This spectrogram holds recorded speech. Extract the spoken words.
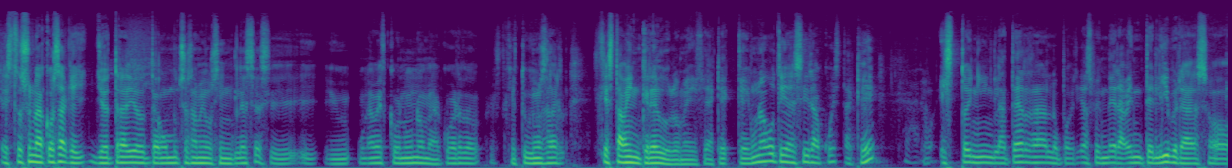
Esto es una cosa que yo he traído, tengo muchos amigos ingleses y, una vez con uno me acuerdo que tuvimos, es que estaba incrédulo, me decía, que, que una botella de sidra cuesta, ¿qué? Esto en Inglaterra lo podrías vender a 20 libras o...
